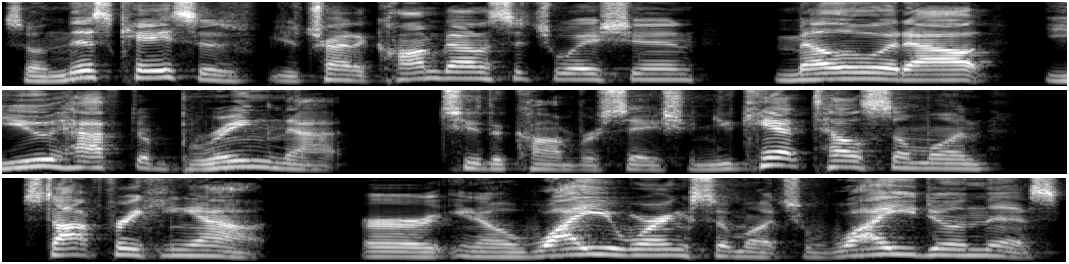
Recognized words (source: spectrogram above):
So in this case, if you're trying to calm down a situation, mellow it out, you have to bring that to the conversation. You can't tell someone, stop freaking out, or, you know, why are you worrying so much? Why are you doing this?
